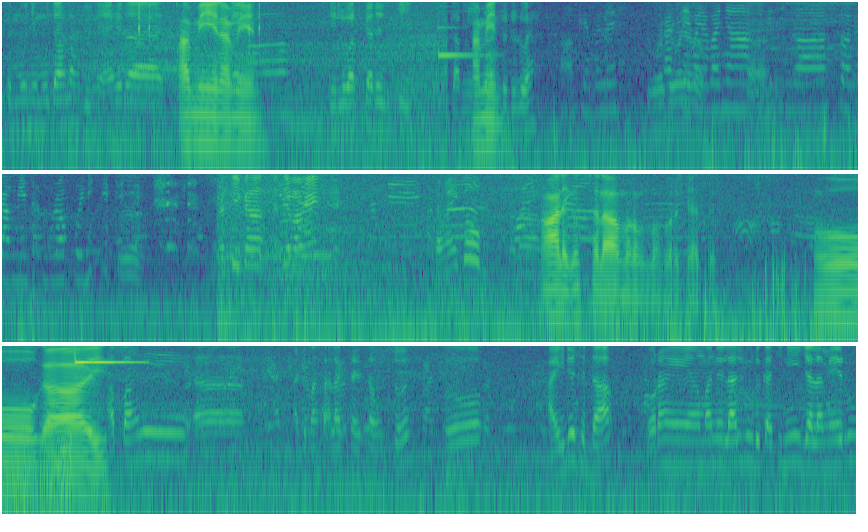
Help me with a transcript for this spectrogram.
semuanya mudah lah dunia akhirat. Amin, amin. Diluaskan rezeki. Kami Amin. masuk dulu eh. Okey boleh. Terima kasih kasih banyak. banyak-banyak sudah tinggal stol kami yang tak seberapa ni. Terima kasih kak. Terima kasih bang eh. Assalamualaikum. Waalaikumsalam warahmatullahi wabarakatuh. Oh guys. Abang ni uh, ada masalah kesihatan usus. So idea sedap. Korang yang mana lalu dekat sini Jalan Meru,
